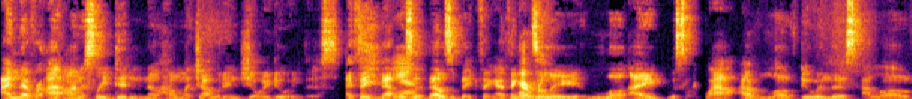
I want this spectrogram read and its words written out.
i never i honestly didn't know how much i would enjoy doing this. I think that was a that was a big thing. I think That's i really love i was like wow i love doing this. I love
